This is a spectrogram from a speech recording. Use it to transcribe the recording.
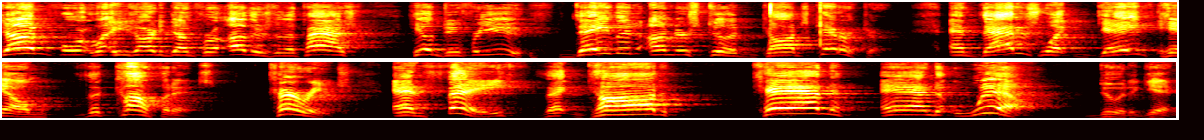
done for what he's already done for others in the past, he'll do for you. David understood God's character. And that is what gave him the confidence, courage, and faith that God can and will do it again.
